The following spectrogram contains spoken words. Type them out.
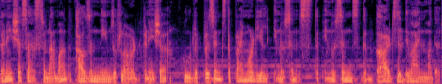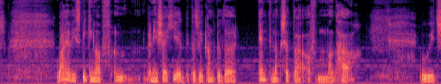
Ganesha Sahasranama, the thousand names of Lord Ganesha, who represents the primordial innocence, the innocence that guards the Divine Mother. Why are we speaking of Ganesha here? Because we come to the 10th nakshatra of Magha, which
